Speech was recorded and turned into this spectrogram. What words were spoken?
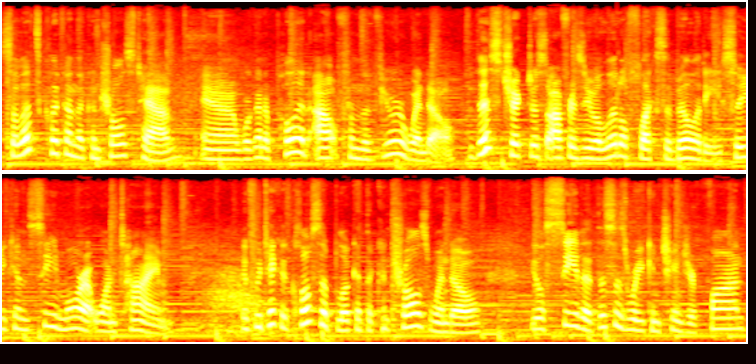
So let's click on the Controls tab and we're going to pull it out from the viewer window. This trick just offers you a little flexibility so you can see more at one time. If we take a close-up look at the Controls window, you'll see that this is where you can change your font,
